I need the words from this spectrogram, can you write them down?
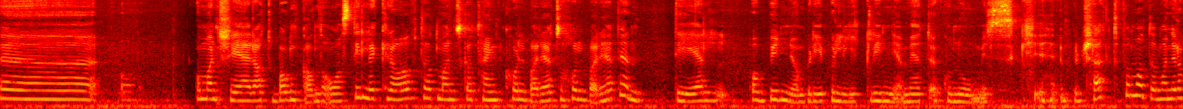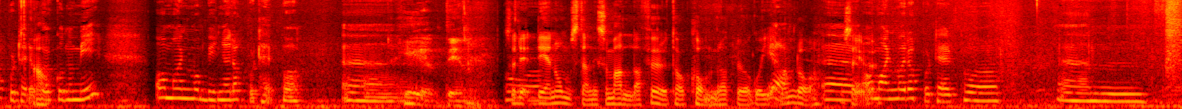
Eh, og- og man ser at bankene òg stiller krav til at man skal tenke holdbarhet. Så holdbarhet er en del å begynne å bli på lik linje med et økonomisk budsjett. på en måte. Man rapporterer på økonomi, og man må begynne å rapportere på uh, Helt enig. Så det, det er en omstilling som alle företag kommer til å gå gjennom? Ja, eh, säger og man må rapportere på ehm, eh,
